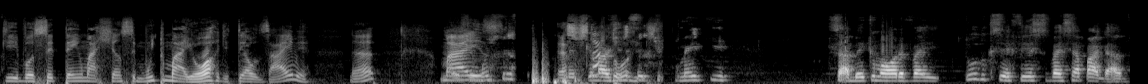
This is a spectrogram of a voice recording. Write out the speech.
que você tem uma chance muito maior de ter Alzheimer, né? Mas é assustador. Você, tipo, meio que saber que uma hora vai tudo que você fez vai ser apagado.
